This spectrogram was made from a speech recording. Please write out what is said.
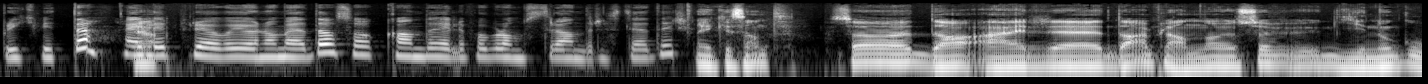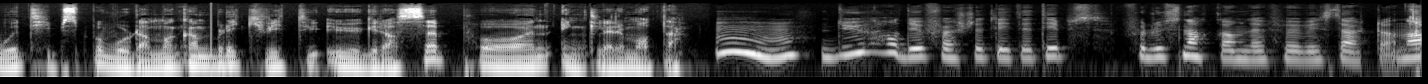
bli kvitt det, eller Ja. prøve å gjøre noe med det, og så kan det heller få blomstre andre steder. Ikke sant? Så da er, da er planen å også gi noen gode tips på hvordan man kan bli kvitt ugresset på en enklere måte. Mm. Du hadde jo først et lite tips, for du snakka om det før vi starta nå.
